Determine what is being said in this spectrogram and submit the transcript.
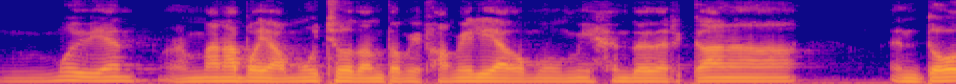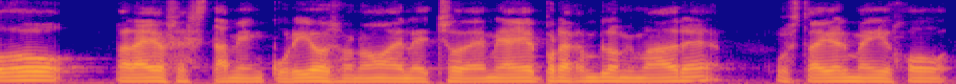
muy bien. Me han apoyado mucho, tanto mi familia como mi gente cercana, en todo. Para ellos es también curioso, ¿no? El hecho de mí ayer, por ejemplo, mi madre, justo ayer me dijo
